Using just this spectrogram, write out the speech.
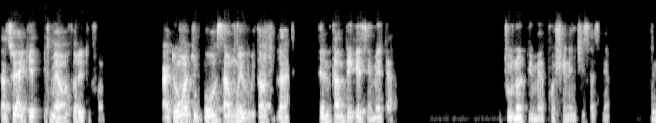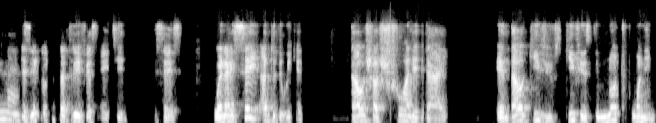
That's where I get my authority from. I don't want to go somewhere without blood, then come back as a murderer. It will not be my portion in Jesus' name. Amen. Ezekiel chapter 3, verse 18, it says, When I say unto the wicked, Thou shalt surely die, and thou givest, givest him not warning,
